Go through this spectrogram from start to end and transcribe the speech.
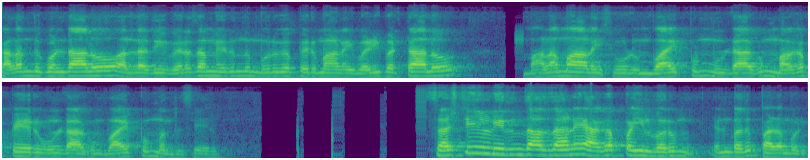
கலந்து கொண்டாலோ அல்லது விரதம் இருந்து முருகப்பெருமானை வழிபட்டாலோ மலமாலை சூடும் வாய்ப்பும் உண்டாகும் மகப்பேறு உண்டாகும் வாய்ப்பும் வந்து சேரும். சஷ்டியில் இருந்தால்தானே அகப்பையில் வரும் என்பது பழமொழி.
